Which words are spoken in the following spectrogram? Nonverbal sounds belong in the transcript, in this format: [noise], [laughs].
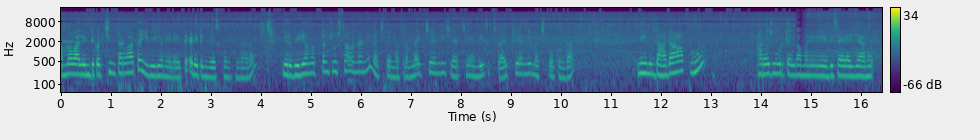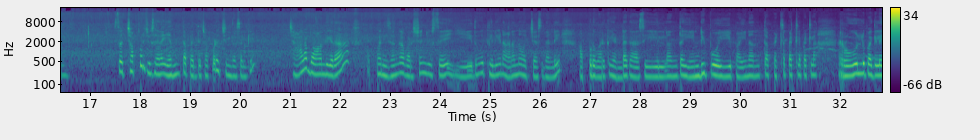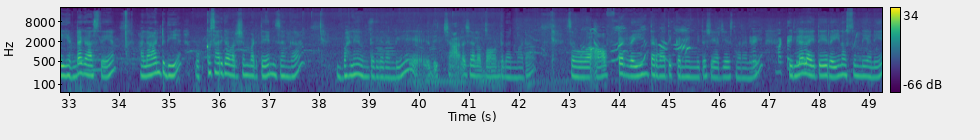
అమ్మ వాళ్ళ ఇంటికి వచ్చిన తర్వాత ఈ వీడియో నేనైతే ఎడిటింగ్ చేసుకుంటున్నాను. మీరు వీడియో మొత్తం చూస్తూ ఉండండి. నచ్చితే మాత్రం లైక్ చేయండి షేర్ చేయండి సబ్స్క్రైబ్ చేయండి మర్చిపోకుండా. నేను దాదాపు ఆ రోజు ఊరికి వెళ్దామని డిసైడ్ అయ్యాను. సో చప్పుడు చూసారా? ఎంత పెద్ద చప్పుడు వచ్చింది అసలుకి. చాలా బాగుంది కదా? అప్ప నిజంగా వర్షం చూస్తే ఏదో తెలియని ఆనందం వచ్చేస్తుందండి. అప్పుడు వరకు ఎండ కాసి ఇల్లంతా ఎండిపోయి పైన అంతా పెట్ల పెట్ల పెట్ల రోళ్ళు పగిలే ఎండ కాస్తే అలాంటిది ఒక్కసారిగా వర్షం పడితే నిజంగా భలే ఉంటుంది కదండి. ఇది చాలా చాలా బాగుంటుంది అనమాట సో ఆఫ్టర్ రెయిన్ తర్వాత ఇక్కడ నేను మీతో షేర్ చేస్తున్నానండి. పిల్లలు అయితే రెయిన్ వస్తుంది అని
